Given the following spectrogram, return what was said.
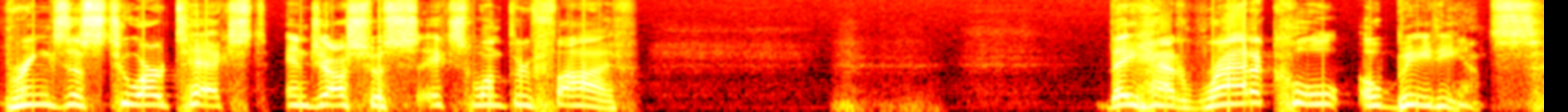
Brings us to our text in Joshua 6 1 through 5 they had radical obedience.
